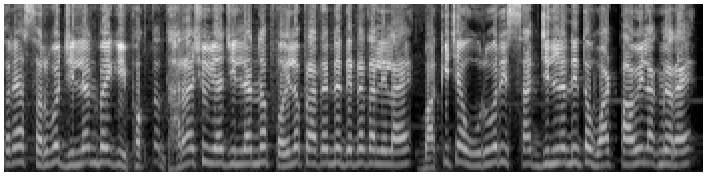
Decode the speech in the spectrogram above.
तर या सर्व जिल्ह्यांपैकी फक्त धाराशिव या जिल्ह्यांना पहिलं प्राधान्य देण्यात आलेलं आहे. बाकीच्या उर्वरित सात जिल्ह्यांनी तर वाट पाहावी लागणार आहे.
